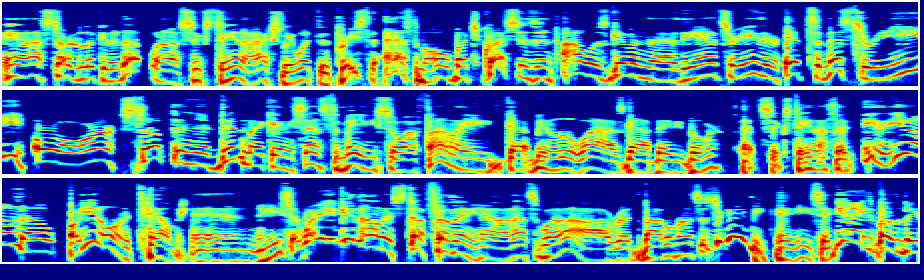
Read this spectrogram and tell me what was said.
and I started looking it up when I was 16. I actually went to the priest and asked him a whole bunch of questions and I was given the, the answer either it's a mystery or something that didn't make any sense to me. So I finally got being a little wise guy, baby boomer at 16. I said, either you don't know or you don't want to tell me. And he said, where are you getting all this stuff from anyhow? And I said, well, I read the Bible my sister gave me. And he said, you ain't supposed to be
